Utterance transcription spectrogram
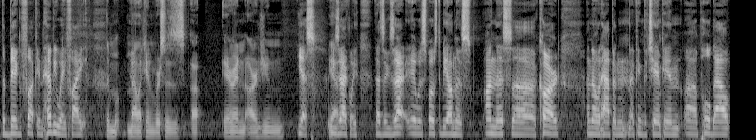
the big fucking heavyweight fight. The M- Malakan versus uh, Aaron Arjun. Yes, Yeah. exactly. That's exact. It was supposed to be on this on this uh, card. I know it happened. I think the champion uh, pulled out.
